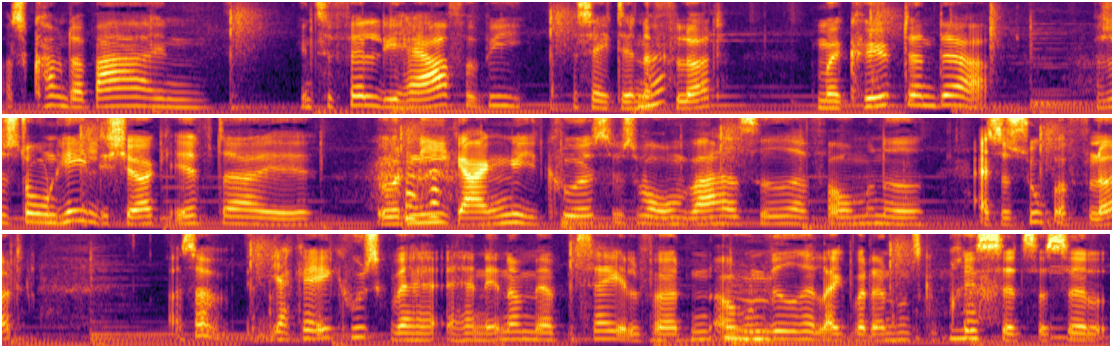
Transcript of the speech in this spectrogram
Og så kom der bare en, en tilfældig herre forbi og sagde, den er Nå. flot. Må jeg købe den der? Og så stod hun helt i chok efter øh, 8-9 gange i et kursus, hvor hun bare havde siddet og formet noget. Altså super flot. Og så, jeg kan ikke huske, hvad han ender med at betale for den, og hun Mm. ved heller ikke, hvordan hun skal prissætte sig selv.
